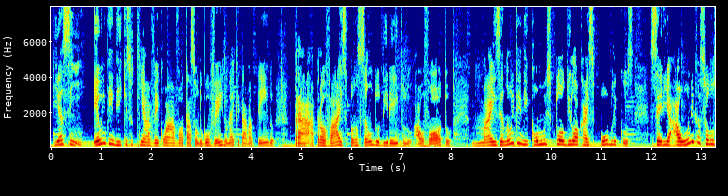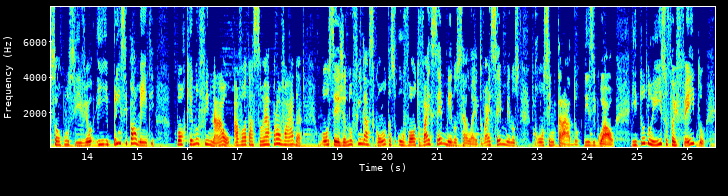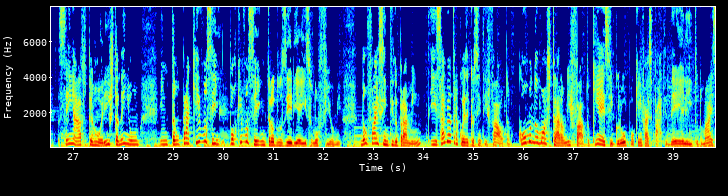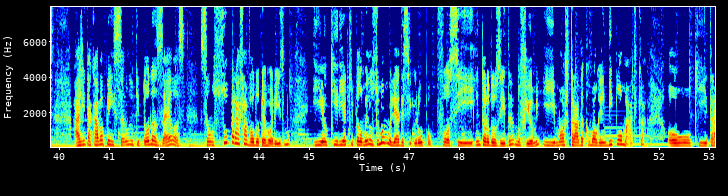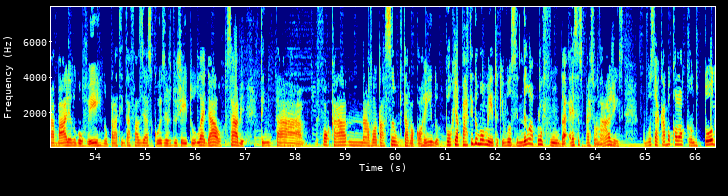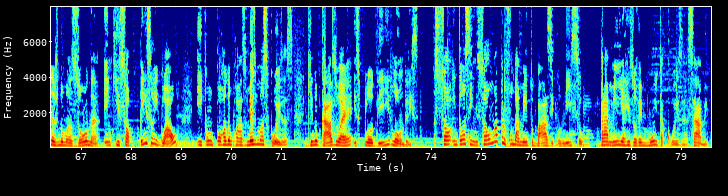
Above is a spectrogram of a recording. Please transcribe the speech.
E assim, eu entendi que isso tinha a ver com a votação do governo, né, que estava tendo para aprovar a expansão do direito ao voto, mas eu não entendi como explodir locais públicos seria a única solução possível e principalmente porque no final a votação é aprovada. Ou seja, no fim das contas, o voto vai ser menos seleto, vai ser menos concentrado, desigual. E tudo isso foi feito sem ato terrorista nenhum. Então, para que você, por que você introduziria isso no filme? Não faz sentido para mim. E sabe outra coisa que eu senti falta? Como não mostraram de fato quem é esse grupo, quem faz parte dele e tudo mais, a gente acaba pensando que todas elas são super a favor do terrorismo e eu queria que pelo menos uma mulher desse grupo fosse introduzida no filme e mostrada como alguém diplomática ou que trabalha no governo para tentar fazer as coisas do jeito legal, sabe? Tentar focar na votação que estava ocorrendo, porque a partir do momento que você não aprofunda essas personagens, você acaba colocando todas numa zona em que só pensam igual e concordam com as mesmas coisas, que no caso é explodir Londres. Só, então assim, só um aprofundamento básico nisso, para mim ia resolver muita coisa, sabe?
